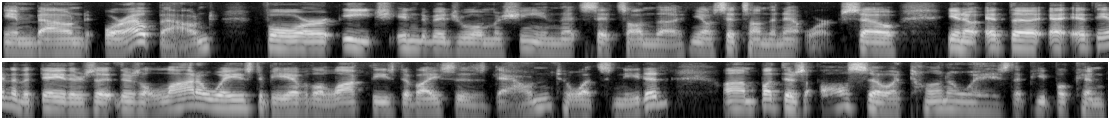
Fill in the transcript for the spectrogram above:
inbound or outbound for each individual machine that sits on the you know sits on the network. So you know at the at the end of the day there's a there's a lot of ways to be able to lock these devices down to what's needed. Um, but there's also a ton of ways that people can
